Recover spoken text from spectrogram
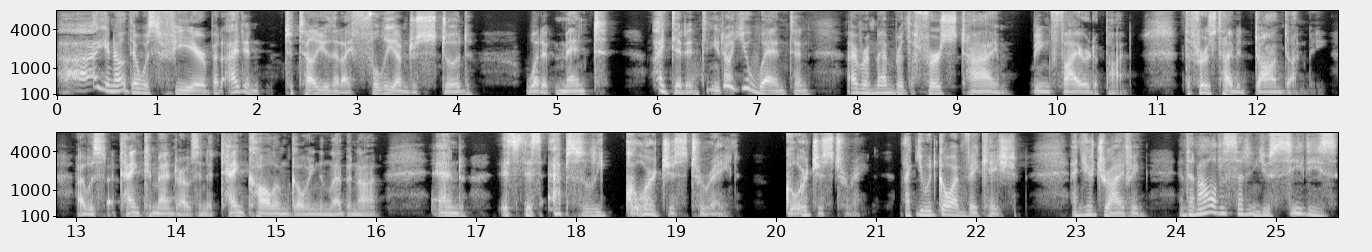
uh, you know, there was fear, but I didn't, to tell you that I fully understood what it meant. I didn't. You know, you went, and I remember the first time being fired upon, the first time it dawned on me. I was a tank commander. I was in a tank column going in Lebanon. And it's this absolutely gorgeous terrain, gorgeous terrain. Like you would go on vacation and you're driving, and then all of a sudden you see these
